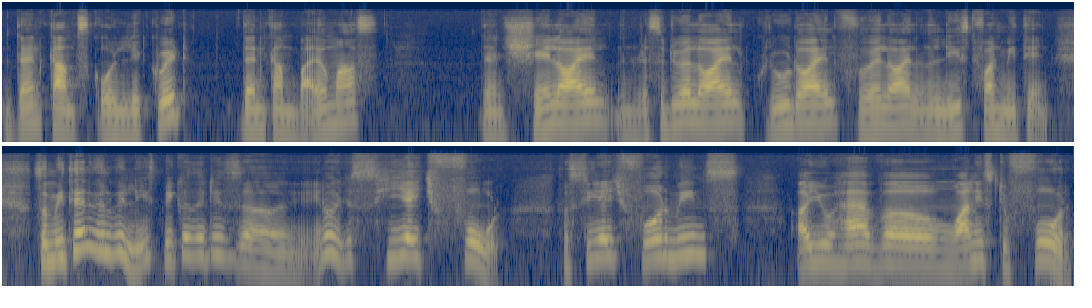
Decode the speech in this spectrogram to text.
then comes coal liquid, then come biomass, then shale oil, then residual oil, crude oil, fuel oil and the least for methane. So, methane will be least because it is uh, you know is CH4. So, CH4 means uh, you have uh, 1 is to 4,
